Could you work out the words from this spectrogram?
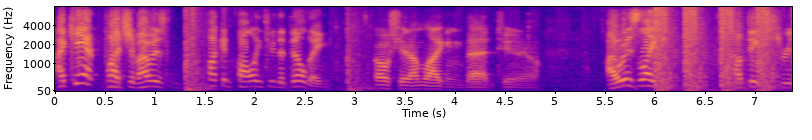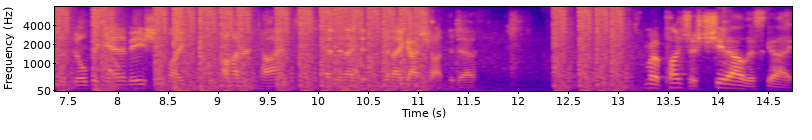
I can't punch him. I was fucking falling through the building. Oh shit, I'm lagging bad too now. I was like jumping through the building animation like a hundred times, and then I did, then I got shot to death. I'm gonna punch the shit out of this guy.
